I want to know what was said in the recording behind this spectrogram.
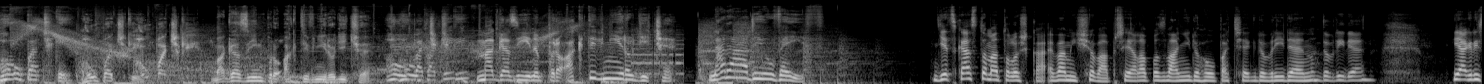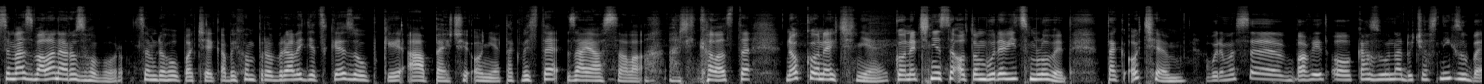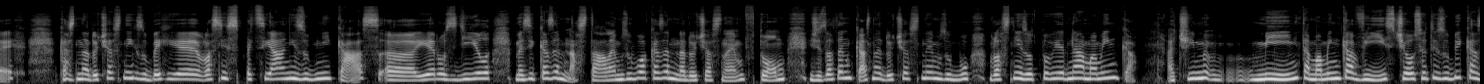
Houpačky. Houpačky. Houpačky. Magazín pro aktivní rodiče. Houpačky. Magazín pro aktivní rodiče. Na rádiu Wave. Dětská stomatoložka Eva Míšová přijala pozvání do Houpaček. Dobrý den. Dobrý den. Já, když jsem vás zvala na rozhovor, jsem do Houpaček, abychom probrali dětské zoubky a péči o ně, tak vy jste zajásala a říkala jste, no konečně, konečně se o tom bude víc mluvit. Tak o čem? Budeme se bavit o kazu na dočasných zubech. Kaz na dočasných zubech je vlastně speciální zubní kaz. Eh, je rozdíl mezi kazem na stálem zubu a kazem na dočasném v tom, že za ten kaz na dočasném zubu vlastně je zodpovědná maminka. A čím míň ta maminka ví, z čeho se ty zuby kazí,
